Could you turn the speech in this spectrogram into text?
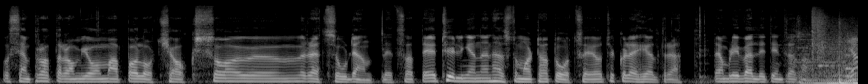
Och sen pratar de ju om Apollocha också eh, rätt så ordentligt. Så det är tydligen en häst de har tagit åt sig. Jag tycker det är helt rätt. Den blir väldigt intressant. Ja.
